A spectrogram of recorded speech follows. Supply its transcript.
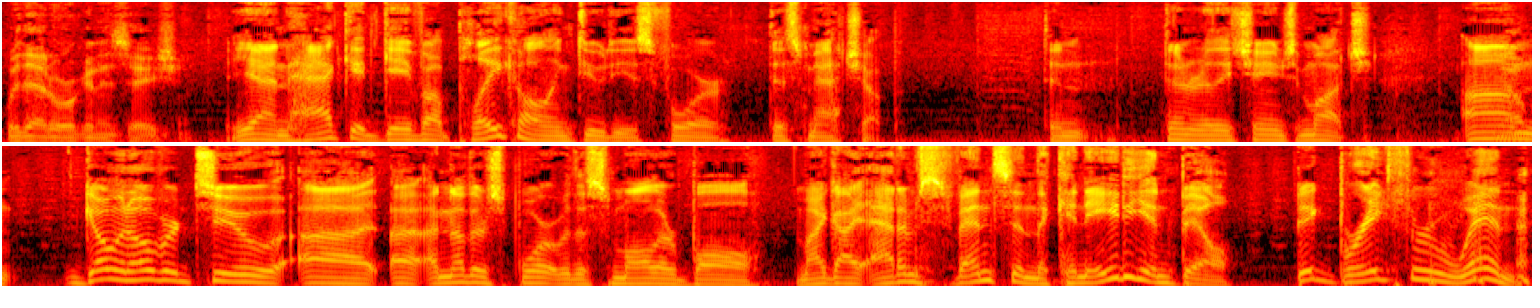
with that organization. Yeah, and Hackett gave up play calling duties for this matchup. Didn't didn't really change much. Um, nope. Going over to uh, uh, another sport with a smaller ball, my guy Adam Svensson, the Canadian Bill, big breakthrough win,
